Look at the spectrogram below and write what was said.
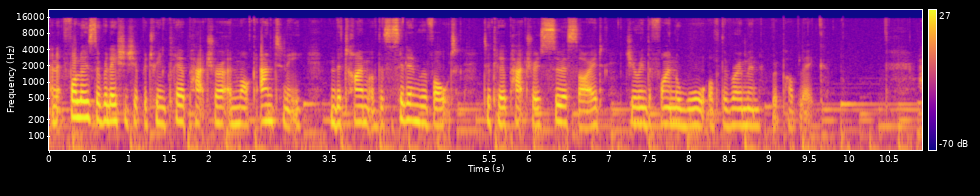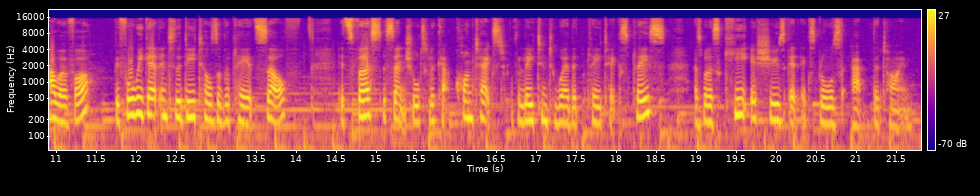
and it follows the relationship between Cleopatra and Mark Antony from the time of the Sicilian Revolt to Cleopatra's suicide during the final war of the Roman Republic. However, before we get into the details of the play itself, it's first essential to look at context relating to where the play takes place, as well as key issues it explores at the time.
